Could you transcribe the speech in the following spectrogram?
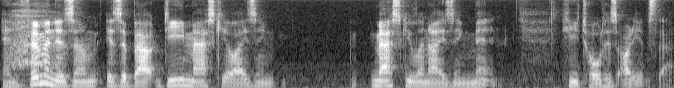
and feminism is about demasculizing, masculinizing men. He told his audience that.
